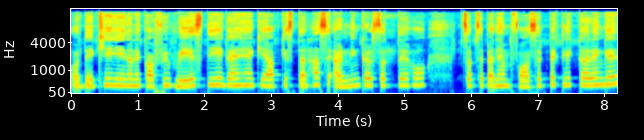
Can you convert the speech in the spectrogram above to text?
और देखिए, ये इन्होंने काफ़ी वेज दिए गए हैं कि आप किस तरह से अर्निंग कर सकते हो। सबसे पहले हम फॉसेट पे क्लिक करेंगे।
